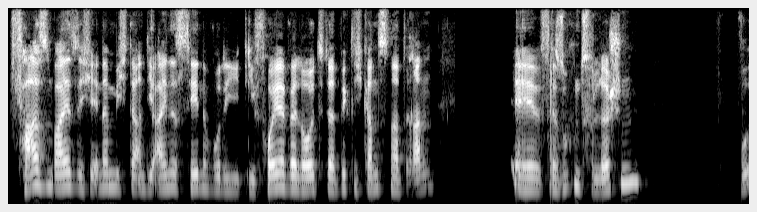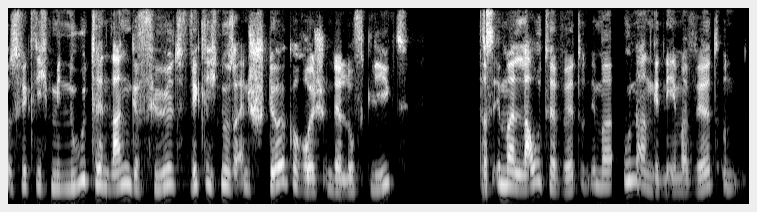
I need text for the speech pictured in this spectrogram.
phasenweise. Ich erinnere mich da an die eine Szene, wo die, die Feuerwehrleute da wirklich ganz nah dran äh, versuchen zu löschen wo es wirklich minutenlang gefühlt wirklich nur so ein Störgeräusch in der Luft liegt, das immer lauter wird und immer unangenehmer wird und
